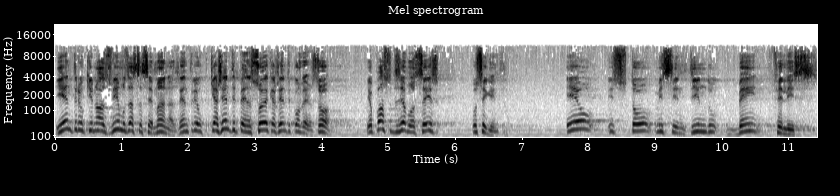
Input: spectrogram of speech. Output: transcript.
e entre o que nós vimos essas semanas, entre o que a gente pensou e o que a gente conversou, eu posso dizer a vocês o seguinte: eu estou me sentindo bem feliz.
